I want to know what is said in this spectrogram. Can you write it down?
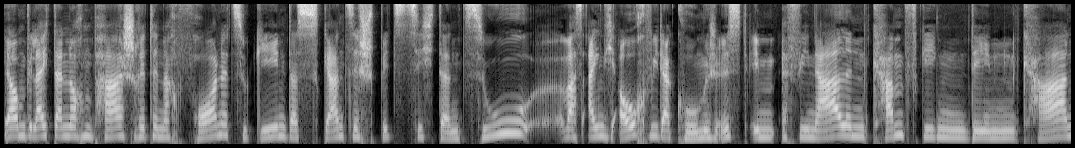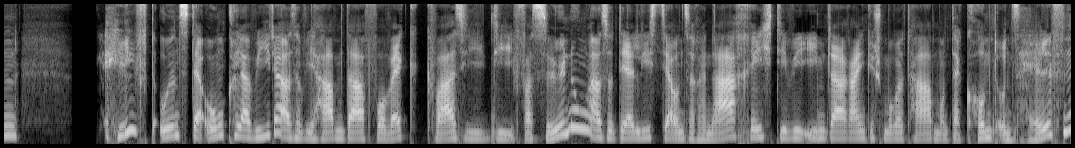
Ja, um vielleicht dann noch ein paar Schritte nach vorne zu gehen, das Ganze spitzt sich dann zu, was eigentlich auch wieder komisch ist. Im finalen Kampf gegen den Khan hilft uns der Onkel ja wieder. Also wir haben da vorweg quasi die Versöhnung. Also der liest ja unsere Nachricht, die wir ihm da reingeschmuggelt haben und der kommt uns helfen.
